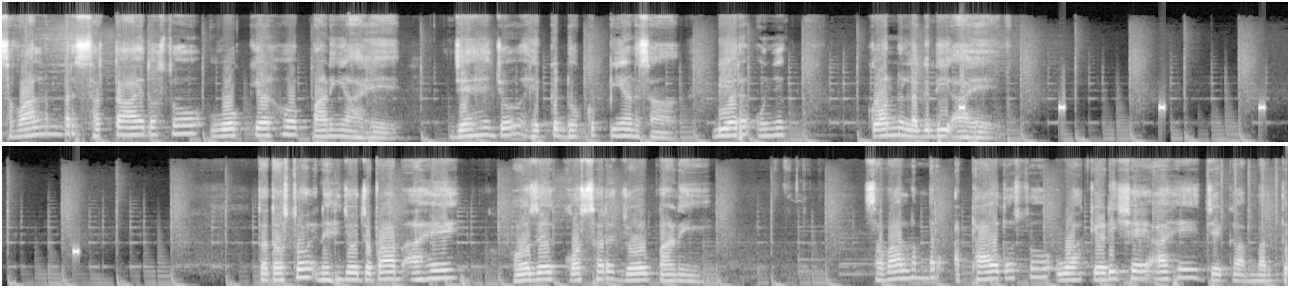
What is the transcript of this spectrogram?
सवाल नंबर सत आहे दोस्तों उहो कहिड़ो पाणी आहे, जंहिंजो हिकु ढुक पीअण सां, ॿीहर उञ कोन लॻंदी आहे? त दोस्तों इन जो जवाब आहे, हौज़ कौसर जो पाणी सवाल नंबर अठ आहे दोस्तों उहा कहिड़ी शइ आहे, जेका मर्द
